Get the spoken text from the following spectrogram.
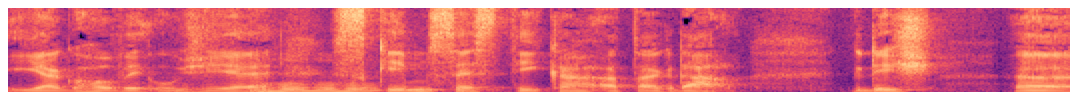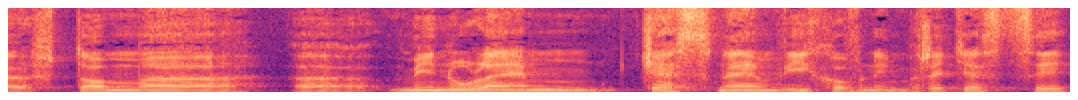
jak ho využije, uhum, uhum. s kým se stýká a tak dál. Když Eh, v tom eh, minulém těsném výchovném řetězci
